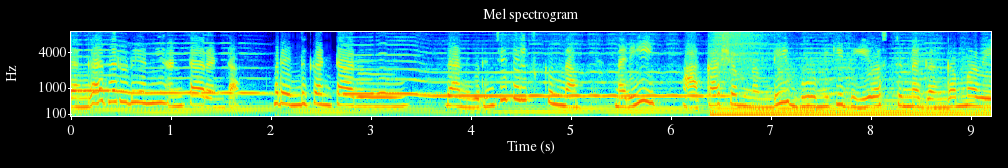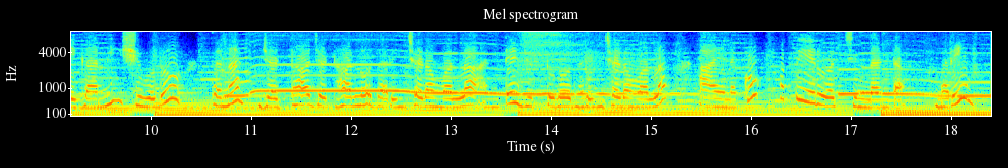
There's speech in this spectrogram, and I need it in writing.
గంగాధరుడు అని అంటారంట. మరి ఎందుకంటారు? దాని గురించి తెలుసుకుందాం. మరి ఆకాశం నుండి భూమికి దిగి వస్తున్న గంగమ్మ వేగాన్ని శివుడు తన జఠా జఠాల్లో ధరించడం వల్ల అంటే జుట్టులో ధరించడం వల్ల ఆయనకు పేరు వచ్చిందంట. మరి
